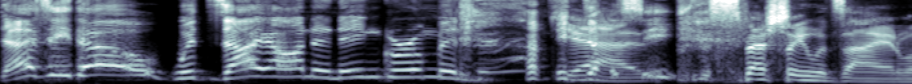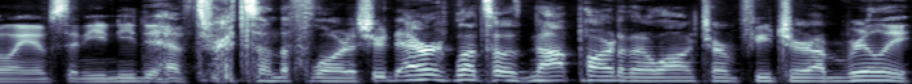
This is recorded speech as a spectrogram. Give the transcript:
Does he though? With Zion and Ingram and I mean, yeah, especially with Zion Williamson, you need to have threats on the floor to shoot. Eric Bledsoe is not part of their long term future. I'm really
